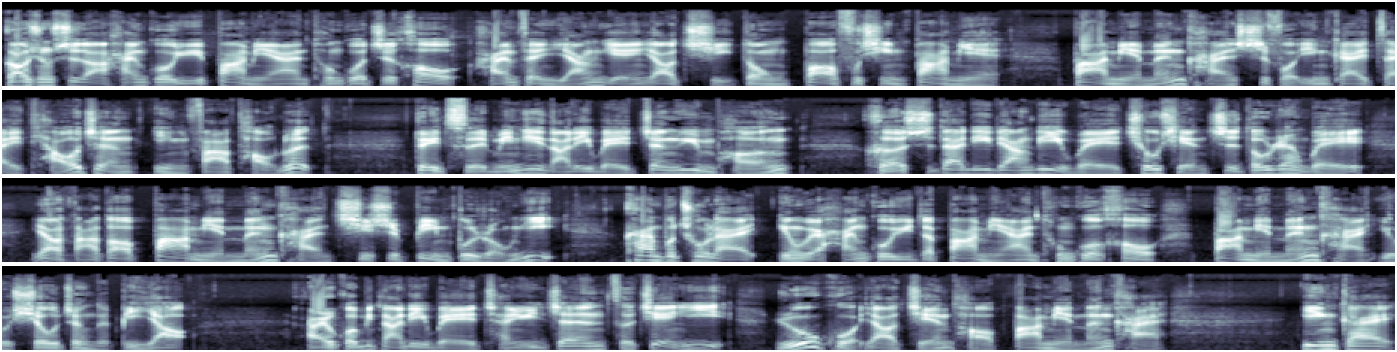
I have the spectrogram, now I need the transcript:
高雄市长韩国瑜罢免案通过之后，韩粉扬言要启动报复性罢免，罢免门槛是否应该再调整，引发讨论。对此，民进党立委郑运鹏和时代力量立委邱显志都认为，要达到罢免门槛其实并不容易，看不出来，因为韩国瑜的罢免案通过后，罢免门槛有修正的必要。而国民党立委陈玉珍则建议，如果要检讨罢免门槛，应该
